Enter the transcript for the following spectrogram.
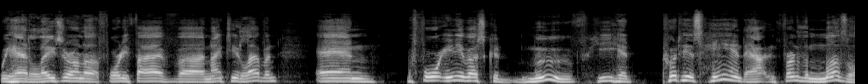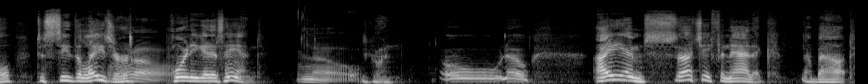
we had a laser on a 45 uh, 1911, and before any of us could move, he had put his hand out in front of the muzzle to see the laser pointing at his hand. No. He's going, oh no. I am such a fanatic about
